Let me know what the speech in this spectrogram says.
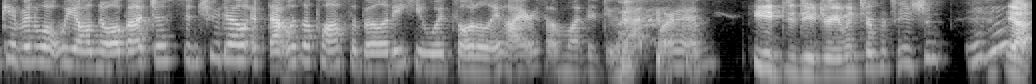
given what we all know about Justin Trudeau, if that was a possibility, he would totally hire someone to do that for him. to do dream interpretation. Mm-hmm. Yeah,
